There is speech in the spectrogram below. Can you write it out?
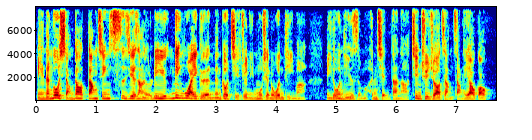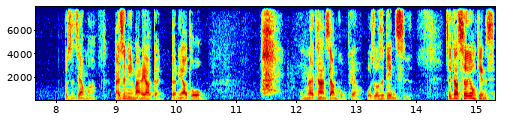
你能够想到当今世界上有另另外一个人能够解决你目前的问题吗？你的问题是什么？很简单啊，进去就要涨，涨了要高，不是这样吗？还是你买了要等，等了要拖？唉，我们来看看这张股票，我说是电池，这叫车用电池。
